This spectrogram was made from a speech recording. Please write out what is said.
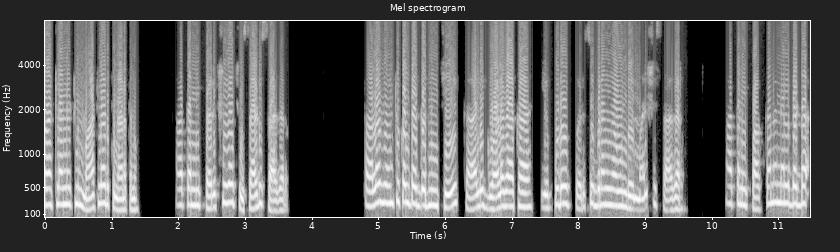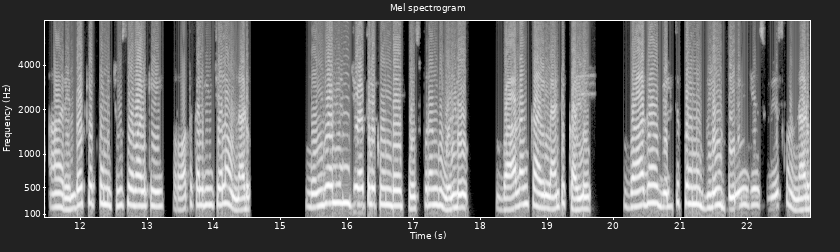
మాట్లాడినట్లు మాట్లాడుతున్నాడు అతను. అతన్ని పరీక్షగా చూశాడు సాగర్. తల వెంట్రుకల దగ్గర నుంచి కాలి గోళదాకా ఎప్పుడూ పరిశుభ్రంగా ఉండే మనిషి సాగర్. అతని పక్కన నిలబడ్డ ఆ రెండో కెప్టెన్ చూసేవాళ్ళకి రోత కలిగించేలా ఉన్నాడు. మంగోలియన్ జాతులకు ఉండే పసుపు రంగు ఒళ్ళు బాదంకాయ లాంటి కళ్ళు బాగా వెలిసిపోయిన బ్లూ డెనిమ్ జీన్స్ వేసుకుని ఉన్నాడు.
